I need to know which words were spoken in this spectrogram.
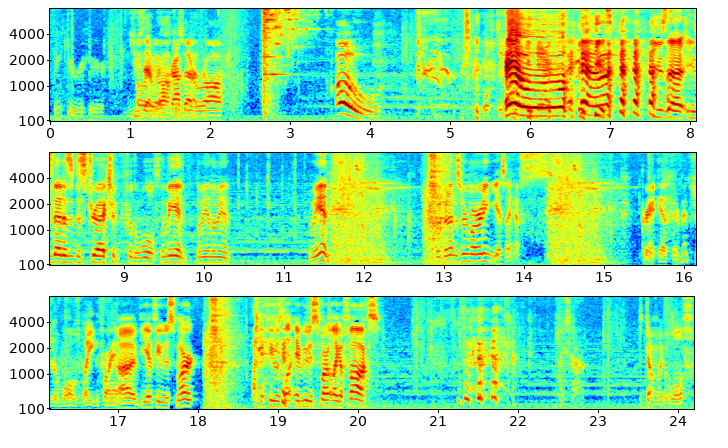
I think you were here. Use Oh, that yeah, rock. Grab that weapon. rock. Oh! Wolf didn't Hey-o! use, use that. Use that as a distraction for the wolf. Let me in. Let me in. Let me in. Let me in. Have I been in this room already? Yes, I have. Great. Get out there, but the wolf's waiting for you. Uh, if, if he was smart, if he was li- if he was smart like a fox, He's not. he's dumb like a wolf.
